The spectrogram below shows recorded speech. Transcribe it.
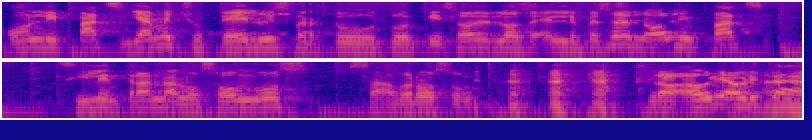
Only Pats. Ya me chuté, Luis Fer, tu, tu episodio. Los, el episodio de los Only Pats sí le entraron a los hongos sabroso. Pero ahorita, ahorita no.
